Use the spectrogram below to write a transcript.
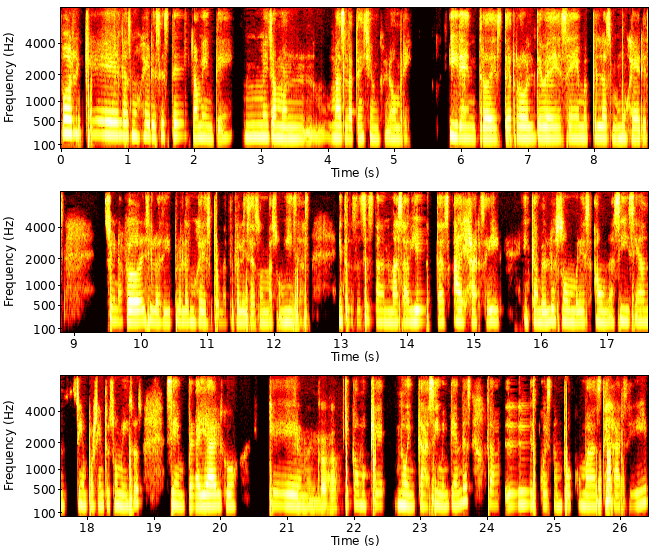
porque las mujeres estéticamente me llaman más la atención que un hombre. Y dentro de este rol de BDSM, pues las mujeres, suena feo decirlo así, pero las mujeres por naturaleza son más sumisas. Entonces están más abiertas a dejarse ir. En cambio, los hombres, aún así sean 100% sumisos, siempre hay algo que, ¿Que no mm, que como que no encaja, ¿sí me entiendes? O sea, les cuesta un poco más dejarse ir,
